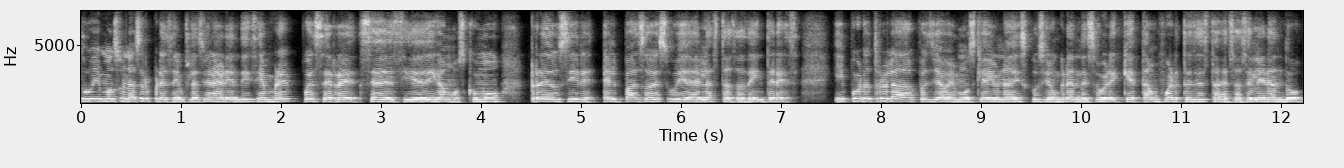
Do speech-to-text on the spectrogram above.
tuvimos una sorpresa inflacionaria en diciembre, pues se, se, decide, digamos, cómo reducir el paso de subida de las tasas de interés. Y por otro lado, pues ya vemos que hay una discusión grande sobre qué tan fuerte se está desacelerando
